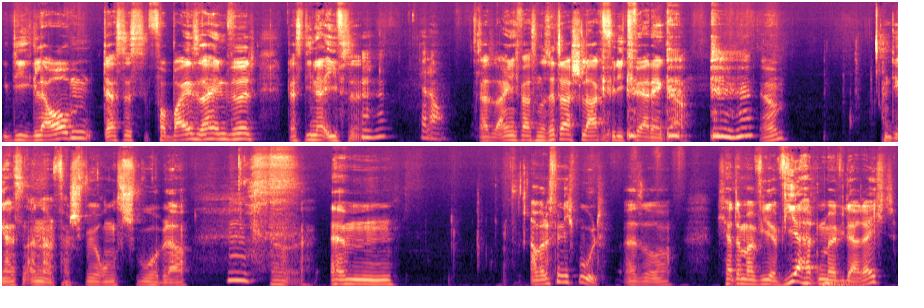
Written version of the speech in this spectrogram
die glauben, dass es vorbei sein wird, dass die naiv sind. Genau. Also eigentlich war es ein Ritterschlag für die Querdenker. ja? Und die ganzen anderen Verschwörungsschwurbler. Ja, ähm, aber das finde ich gut. Also ich hatte mal wieder, wir hatten mal wieder recht.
